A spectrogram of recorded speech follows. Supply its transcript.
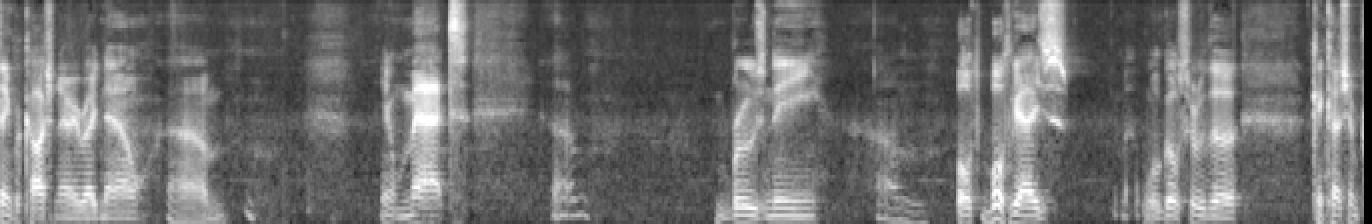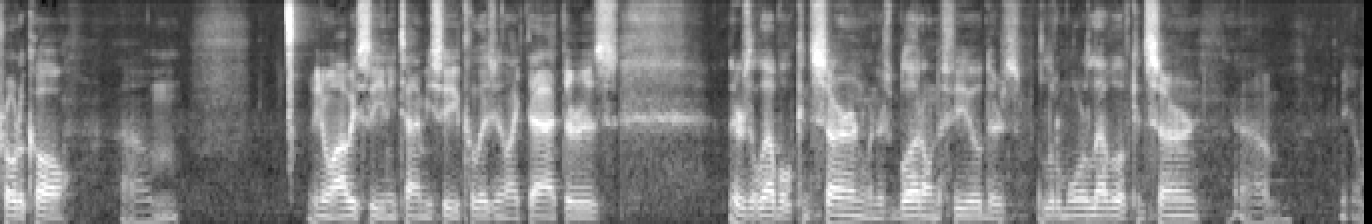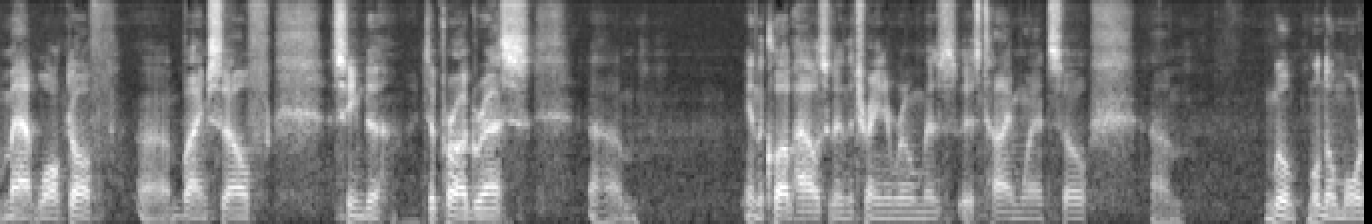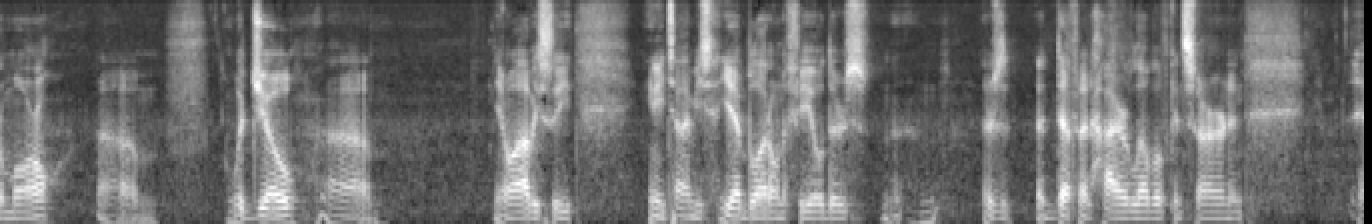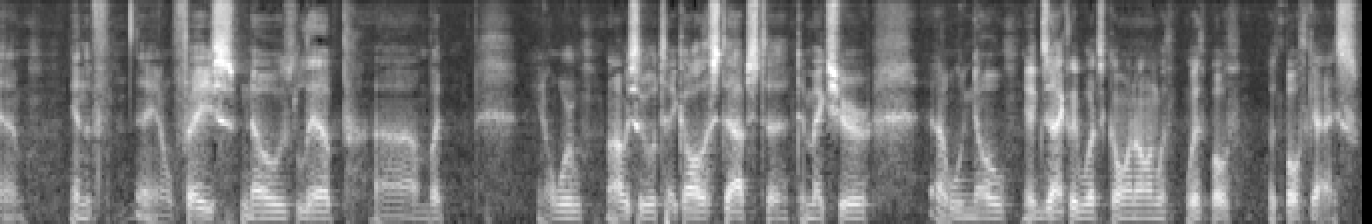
anything precautionary right now. Um, you know, Matt, um, bruised knee. Um, both both guys will go through the concussion protocol. Um, you know, obviously, anytime you see a collision like that, there is there's a level of concern when there's blood on the field. There's a little more level of concern. Um, you know, Matt walked off uh, by himself, seemed to to progress um, in the clubhouse and in the training room as as time went. So um, we'll we'll know more tomorrow. Um, with Joe, uh, you know, obviously, anytime you, you have blood on the field, there's there's a definite higher level of concern and um, in the you know face, nose, lip, um, but you know we're obviously we'll take all the steps to to make sure uh, we know exactly what's going on with with both with both guys.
